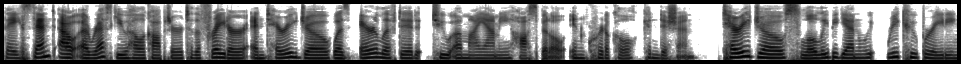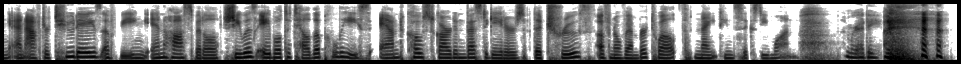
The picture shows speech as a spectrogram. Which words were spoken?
They sent out a rescue helicopter to the freighter, and Terry Jo was airlifted to a Miami hospital in critical condition. Terry Jo slowly began re- recuperating, and after two days of being in hospital, she was able to tell the police and Coast Guard investigators the truth of November 12th, 1961. I'm ready.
